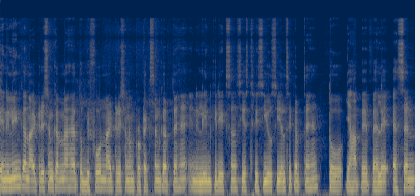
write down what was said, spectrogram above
एनिलीन का नाइट्रेशन करना है तो बिफोर नाइट्रेशन हम प्रोटेक्शन करते हैं। एनिलीन की reaction C S three C O C L से करते हैं। तो यहाँ पे पहले एस एन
